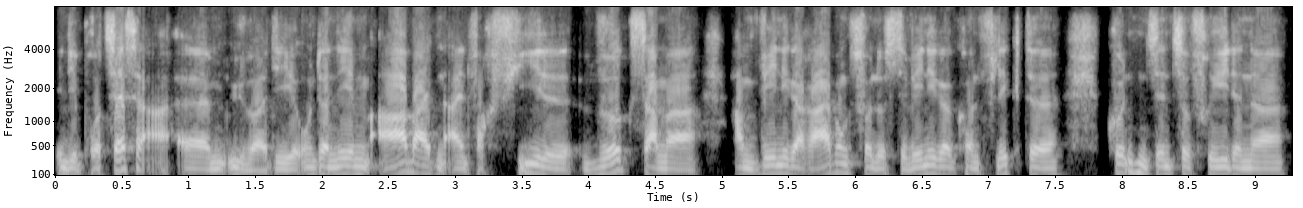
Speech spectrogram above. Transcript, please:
in die Prozesse über. Die Unternehmen arbeiten arbeiten einfach viel wirksamer, haben weniger Reibungsverluste, weniger Konflikte, Kunden sind zufriedener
